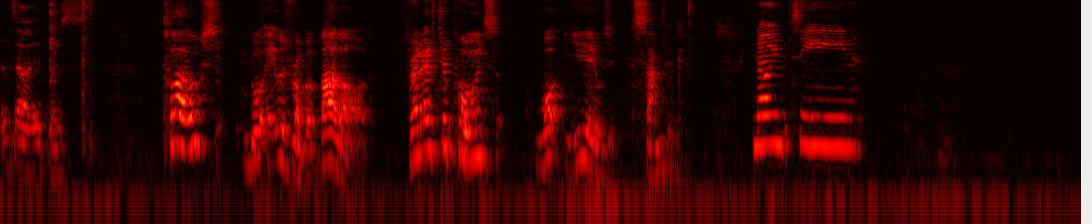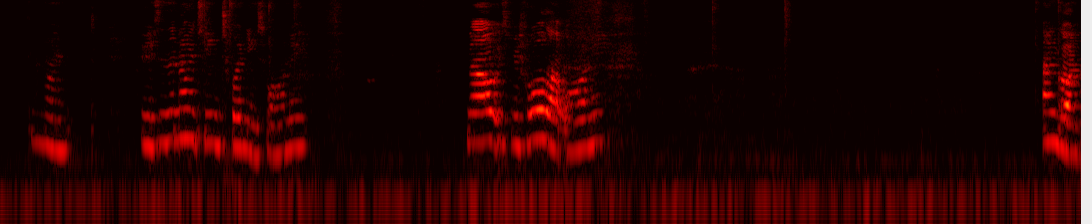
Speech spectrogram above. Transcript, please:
the divers. Close, but it was Robert Ballard. For an extra point, what year was it sank? 19. Nine, he was in the 1920s, wasn't he? No, it was before that, wasn't he? Hang on.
